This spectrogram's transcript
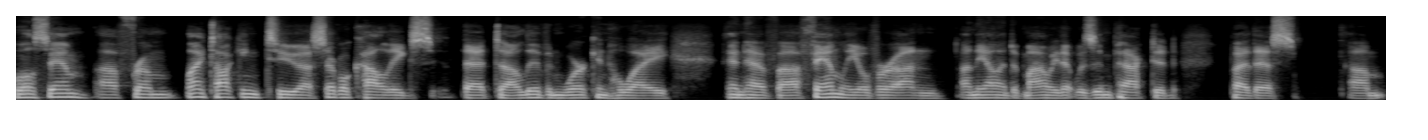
Well, Sam, uh, from my talking to uh, several colleagues that uh, live and work in Hawaii, and have uh, family over on on the island of Maui that was impacted by this. Um,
